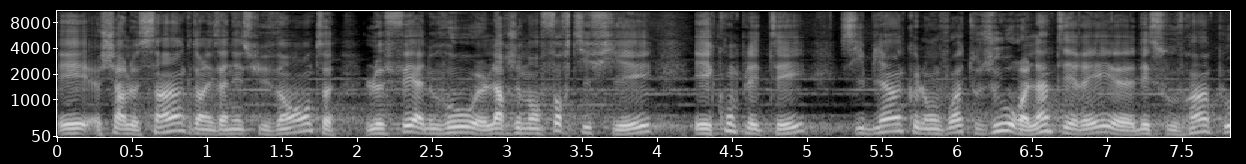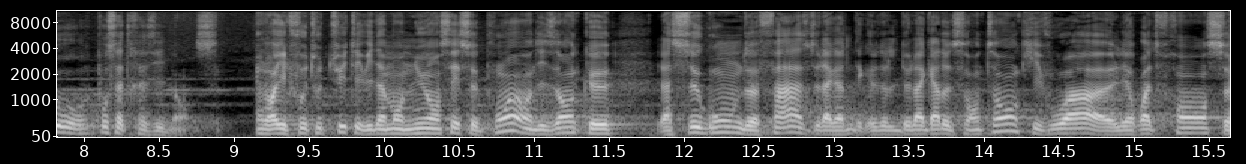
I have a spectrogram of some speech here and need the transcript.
Et Charles V, dans les années suivantes, le fait à nouveau largement fortifié et complété, si bien que l'on voit toujours l'intérêt des souverains pour cette résidence. Alors il faut tout de suite évidemment nuancer ce point en disant que la seconde phase de la, guerre de Cent Ans, qui voit les rois de France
